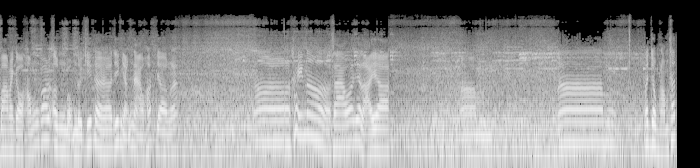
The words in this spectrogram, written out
ba Michael không có ưng bụng được chiếc ờ, chiếc nhẫn nào hết trơn á. Nó thấy nó sao á với lại à, uh, nó nói chung không thích.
